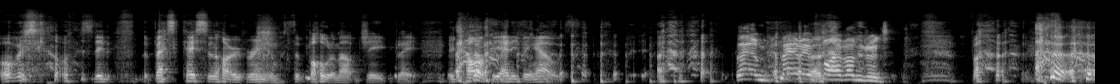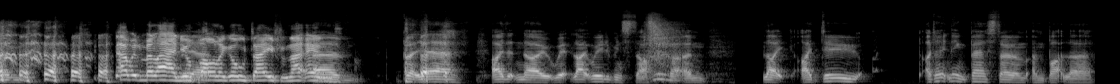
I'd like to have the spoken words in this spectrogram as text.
obviously, obviously, the best case scenario for England was to bowl them out cheaply. It can't be anything else. let them, let them in 500. um, Down in Milan, you're yeah. bowling all day from that end. Um, but yeah, I don't know. We, like, we'd have been stuffed. But um, like, I do. I don't think Bairstow and, and, Buttler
